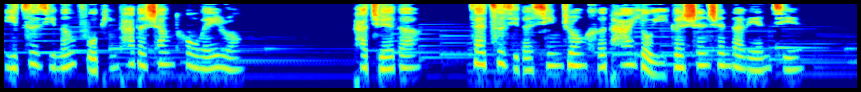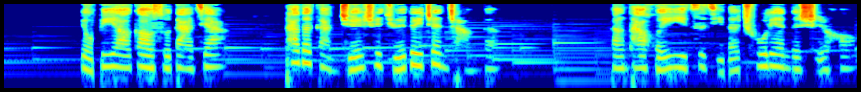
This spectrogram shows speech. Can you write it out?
以自己能抚平他的伤痛为荣。他觉得，在自己的心中和他有一个深深的连结。有必要告诉大家，他的感觉是绝对正常的。当他回忆自己的初恋的时候，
